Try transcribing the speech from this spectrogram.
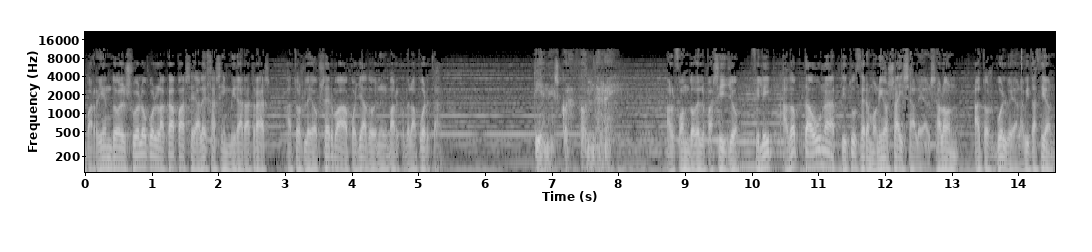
Barriendo el suelo con la capa, se aleja sin mirar atrás. Athos le observa apoyado en el marco de la puerta. Tienes corazón de rey. Al fondo del pasillo, Philippe adopta una actitud ceremoniosa y sale al salón. Athos vuelve a la habitación.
